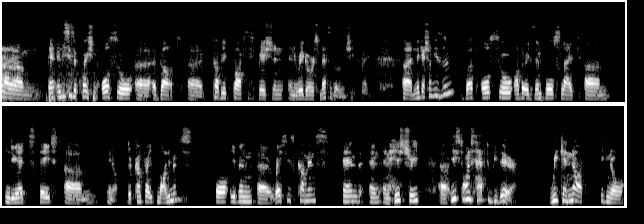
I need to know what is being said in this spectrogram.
um, and, and, this is a question also uh, about uh, public participation and rigorous methodology, right? Uh, negationism, but also other examples like um, in the United States, um, you know, the Confederate monuments, or even uh, racist comments and, and, and history uh, historians have to be there we cannot ignore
